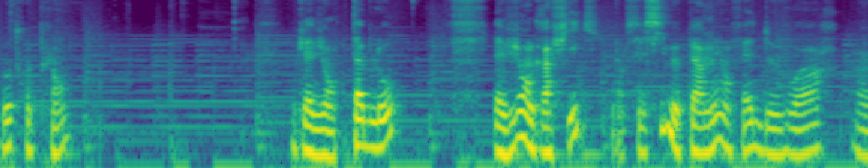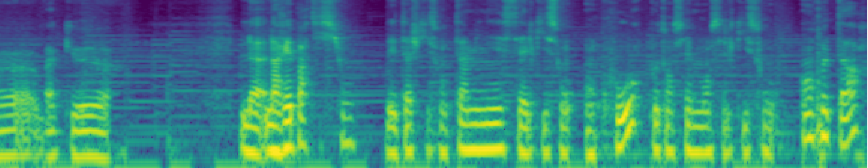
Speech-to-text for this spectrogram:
l'autre plan. Donc la vue en tableau. La vue en graphique. Celle-ci me permet en fait de voir euh, bah, que la répartition des tâches qui sont terminées, celles qui sont en cours, potentiellement celles qui sont en retard,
